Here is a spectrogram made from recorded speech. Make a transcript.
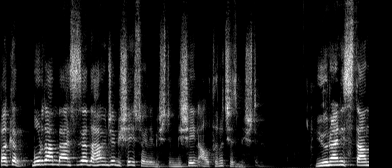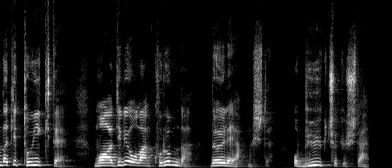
Bakın buradan ben size daha önce bir şey söylemiştim. Bir şeyin altını çizmiştim. Yunanistan'daki TÜİK de muadili olan kurum da böyle yapmıştı. O büyük çöküşten,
